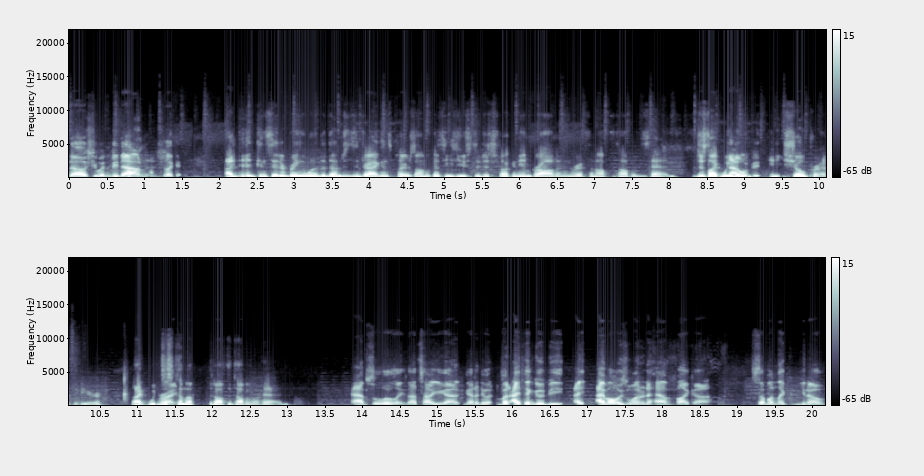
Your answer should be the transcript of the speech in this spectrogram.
No, she wouldn't be down. She's like, I did consider bringing one of the Dungeons and Dragons players on because he's used to just fucking improving and riffing off the top of his head. Just like we That don't be- do any show prep here. Like we just Right. come up with it off the top of our head. Absolutely, that's how you got got to do it. But I think it would be. I I've always wanted to have like a someone like you know,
